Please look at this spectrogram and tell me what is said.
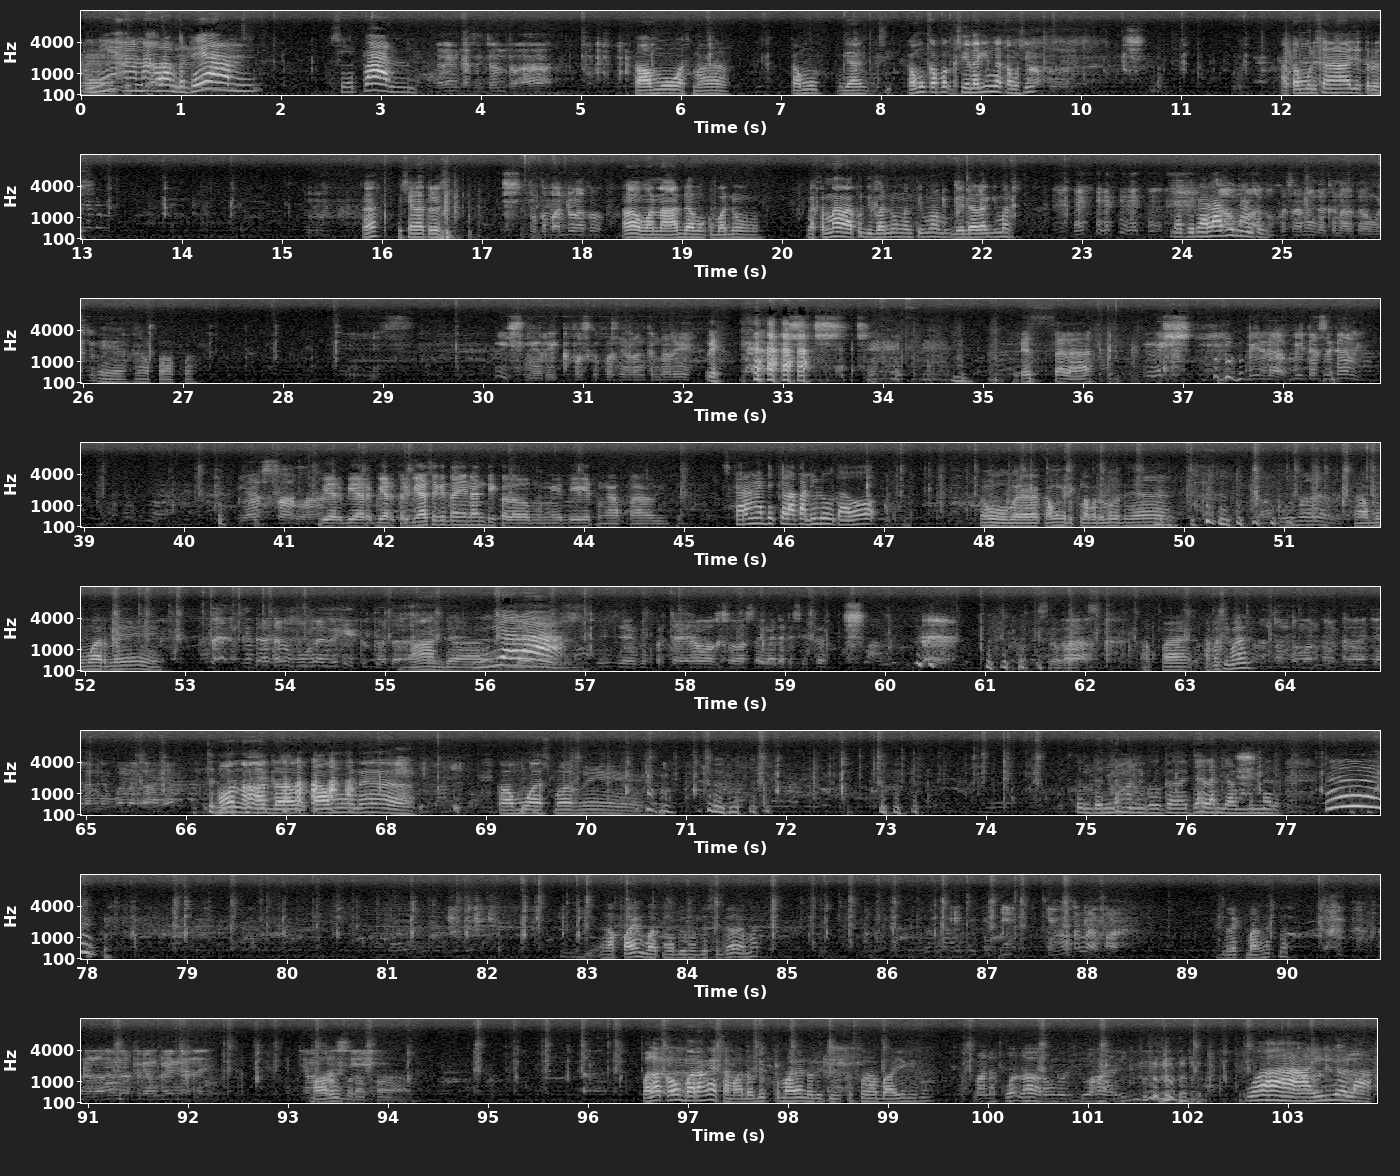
Ini anak orang gedean. Sipan. Kalian kasih contoh ah. Kamu Asmar. Kamu yang kamu kapan ke sini lagi nggak kamu sih? Kamu. Atau mau di sana aja terus? Hah? Di sana terus? Mau ke Bandung aku. Ah, mana ada mau ke Bandung. Nggak kenal aku di Bandung nanti mah beda lagi, Mar. Udah beda lagi Sama nanti. Aku ke sana nggak kenal kamu juga. Iya, nggak apa-apa. Wih, ngeri kepas-kepasnya orang kendar ya. Ya salah. Beda beda sekali. Biasa lah. Biar biar biar terbiasa kitanya nanti kalau mengedit, menghafal gitu. Sekarang edit kelapa dulu tahu. Oh, gara kamu ngedik kelapa dulu katanya. Kamu Mar. Kamu Mar nih. Tidak ada hubungannya itu ada. Ada. Iyalah. Yang aku percaya waktu yang ada di situ. So, Pak, Apa apa sih, Mar? tuntun temanku ke jalan yang benar ah ya. Mana ada kamu nih. Kamu Asmar nih. Tuntun temanku ke jalan yang benar. Eh, Ngapain buat mobil-mobil segala, Mar? I- Emang kenapa? Jelek banget, Mar. Udah lama nggak pegang blender. Ya, Baru berapa? Padahal kamu barangnya sama Dodit kemarin Dodit ke Surabaya gitu. Mana kuat lah orang dua, dua hari. Wah, iyalah.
